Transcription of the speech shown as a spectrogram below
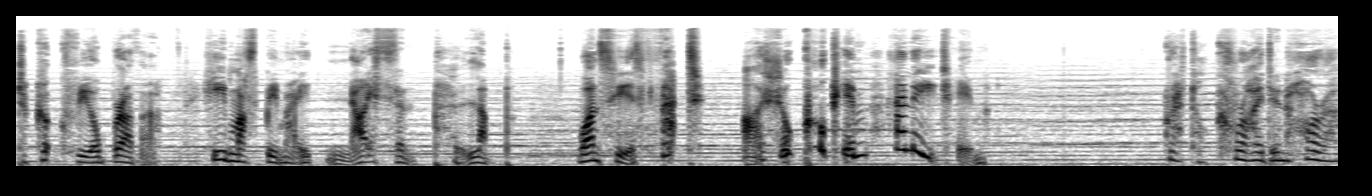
to cook for your brother. He must be made nice and plump. Once he is fat, I shall cook him and eat him. Gretel cried in horror,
